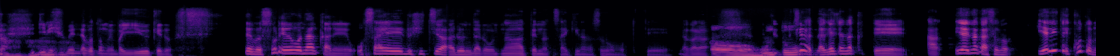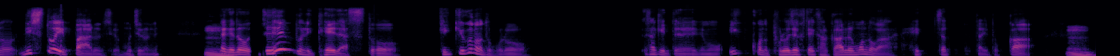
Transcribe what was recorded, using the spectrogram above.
意味不明なこともやっぱ言うけど、でもそれをなんかね、抑える必要あるんだろうなっていうのは最近なんかすごい思ってて、だから、本当？うちらだけじゃなくて、あいや、なんかその、やりたいことのリストはいっぱいあるんですよ、もちろんね。うんだけど、全部に手出すと、結局のところ、さっき言ったように、でも、一個のプロジェクトに関わるものが減っちゃったりとか、うん。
